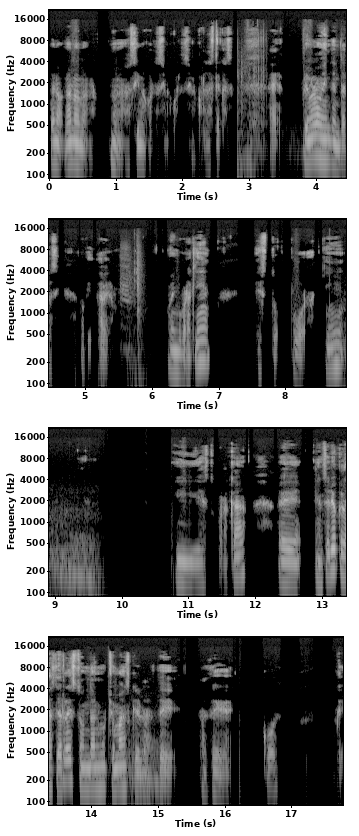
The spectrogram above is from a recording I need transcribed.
Bueno, no, no, no, no, no, no, sí me acuerdo, sí me acuerdo, sí me acuerdo este caso. A ver, primero voy a intentar así. Ok, a ver. Vengo por aquí, esto por aquí, y esto por acá. Eh, en serio que las de Redstone dan mucho más que las de las de Col. Okay.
